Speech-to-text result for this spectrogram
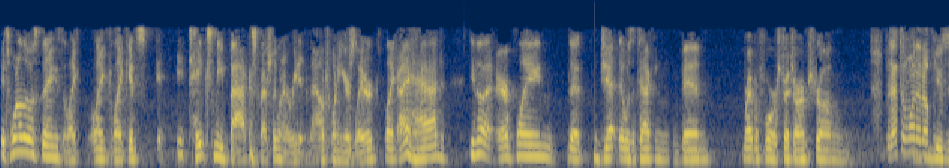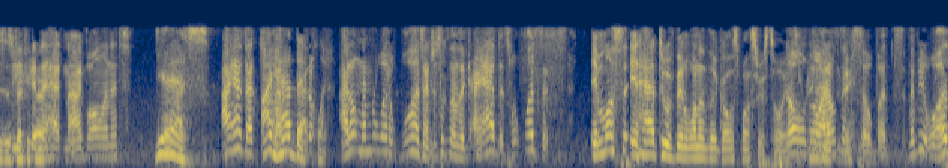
it's one of those things that like like like it's it, it takes me back, especially when I read it now, 20 years later. Like I had, you know, that airplane, that jet that was attacking Ben right before Stretch Armstrong. Was that the one that opened Uses the a stretcher beak and car. it had an eyeball in it? Yes, I had that. Too. I had that I don't, plane. I don't remember what it was. I just looked and I was like, I had this. What was it? It must. It had to have been one of the Ghostbusters toys. No, It no, I don't think be. so. But maybe it was.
